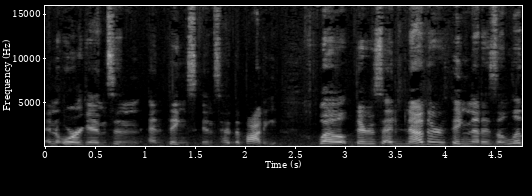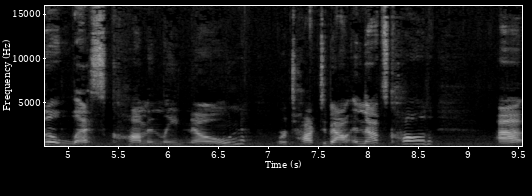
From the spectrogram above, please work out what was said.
and organs and, and things inside the body. Well, there's another thing that is a little less commonly known or talked about, and that's called uh,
